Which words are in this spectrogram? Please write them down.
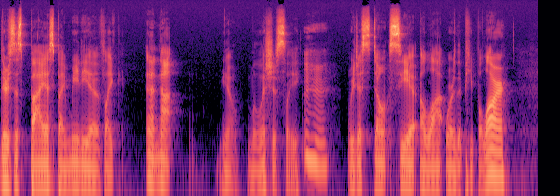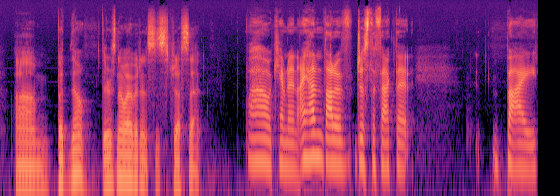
there's this bias by media of like, and not you know maliciously. Mm-hmm. We just don't see it a lot where the people are, um, but no, there's no evidence to suggest that. Wow, Camden. I hadn't thought of just the fact that by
